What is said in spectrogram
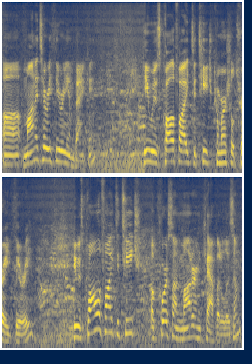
uh, monetary theory and banking. He was qualified to teach commercial trade theory. He was qualified to teach a course on modern capitalism.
